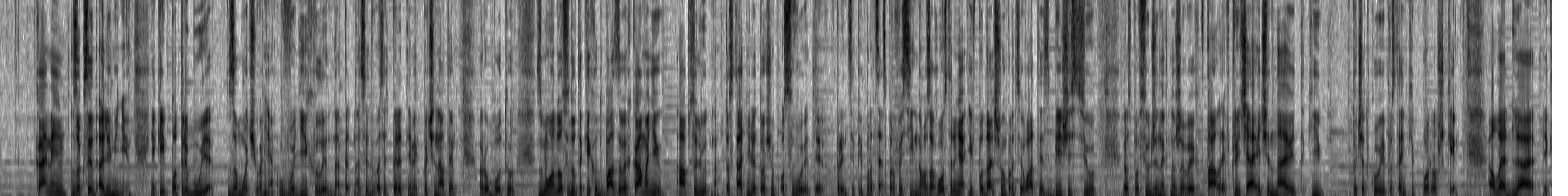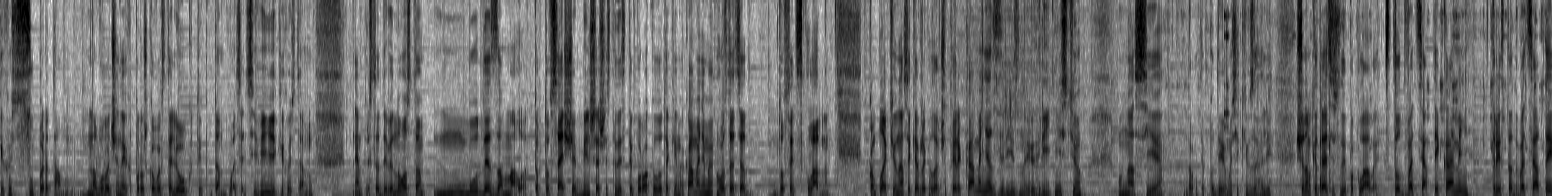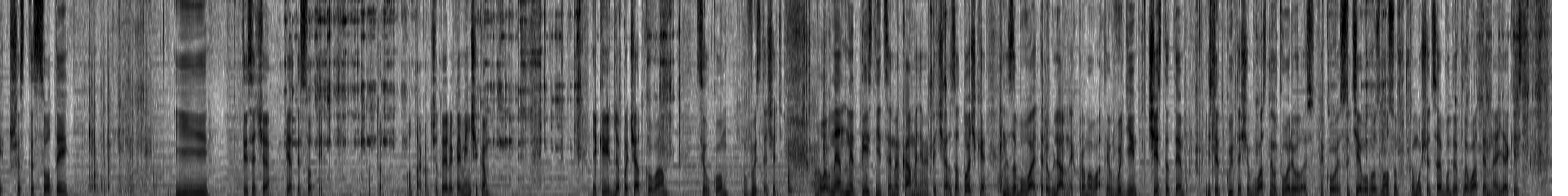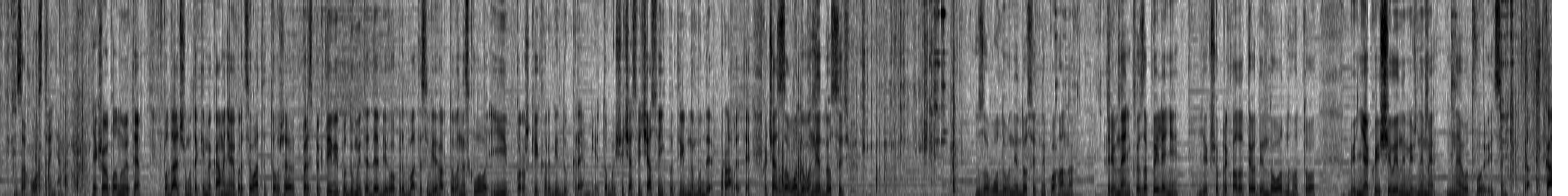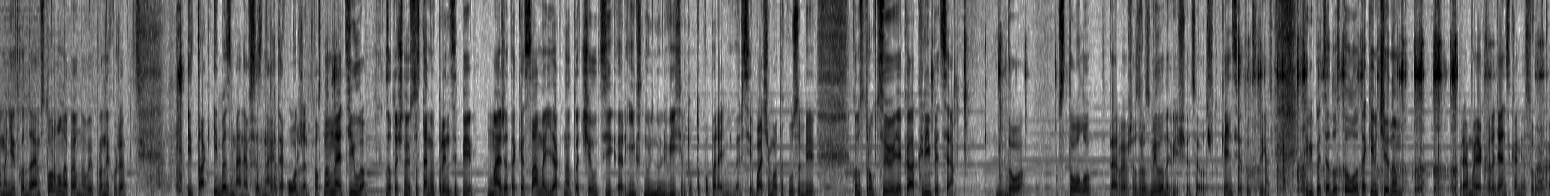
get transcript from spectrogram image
Камінь з оксид алюмінію, який потребує замочування в воді хвилин на 15-20 перед тим, як починати роботу. З мого досвіду, таких от базових каменів абсолютно достатньо для того, щоб освоїти в принципі процес професійного загострення і в подальшому працювати з більшістю розповсюджених ножових сталей, включаючи навіть такі початкові простенькі порошки. Але для якихось супер там наворочених порошкових сталюк, типу там 20 CV, якихось там М390, буде замало. Тобто все, що більше 60 по роквілу, такими каменями гостриться досить складно. В комплекті у нас, як я вже казав, 4 каменя з різною грітністю. У нас є. Давайте подивимось, які взагалі. Що нам китайці сюди поклали? 120 камінь, 320, 600 і 1500. Тобто, отак, от 4 камінчика, яких для початку вам цілком вистачить. Головне, не тисніть цими каменями під час заточки, не забувайте регулярно їх промивати в воді, чистити і слідкуйте, щоб у вас не утворювалось якогось суттєвого зносу, тому що це буде впливати на якість загострення. Якщо ви плануєте в подальшому такими каменями працювати, то вже в перспективі подумайте, де б його придбати собі гартоване скло і порошки карбіду кремнію, тому що час від часу їх потрібно буде правити. Хоча з заводу вони досить заводу вони досить непогано рівненько запилені. Якщо прикладати один до одного, то ніякої щілини між ними не утворюється. Так, камені відкладаємо в сторону, напевно, ви про них уже і так, і без мене все знаєте. Отже, основне тіло заточної системи, в принципі, майже таке саме, як на точилці RX 008, тобто попередній версії. Бачимо таку собі конструкцію, яка кріпиться до столу. Тепер ви вже зрозуміли, навіщо ця от штукенція тут стоїть. Кріпиться до столу таким чином, прямо як радянська м'ясорубка.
